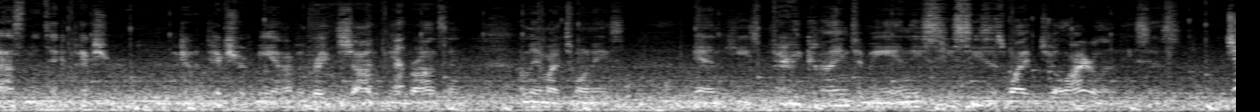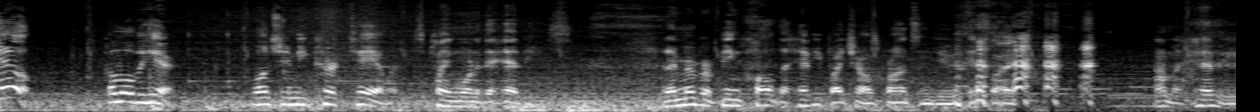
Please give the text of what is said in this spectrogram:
I asked him to take a picture. I got a picture of me. I have a great shot of me and Bronson. I'm in my 20s, and he's very kind to me. And he, he sees his wife Jill Ireland. He says, "Jill, come over here. I want you to meet Kirk Taylor. He's playing one of the heavies." And I remember being called the heavy by Charles Bronson, dude. It's like. I'm a heavy.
